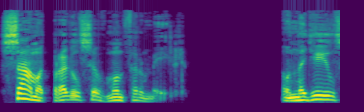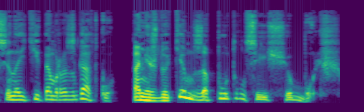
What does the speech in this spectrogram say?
сам отправился в Монфермейль. Он надеялся найти там разгадку, а между тем запутался еще больше.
